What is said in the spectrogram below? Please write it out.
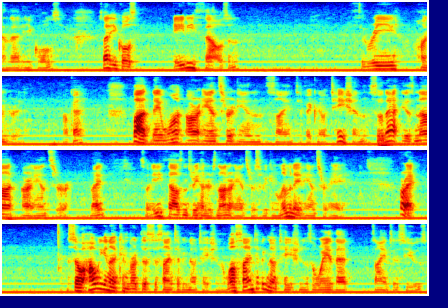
and that equals so that equals 80,300 okay? But they want our answer in scientific notation so that is not our answer right? So 80,300 is not our answer so we can eliminate answer A. Alright so how are we going to convert this to scientific notation? Well scientific notation is a way that scientists use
